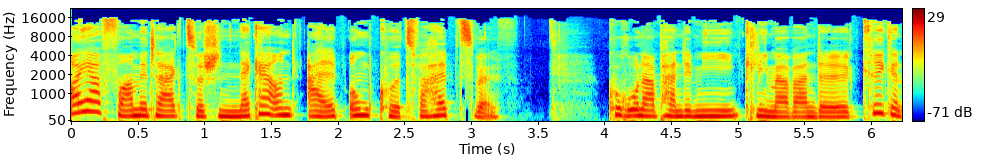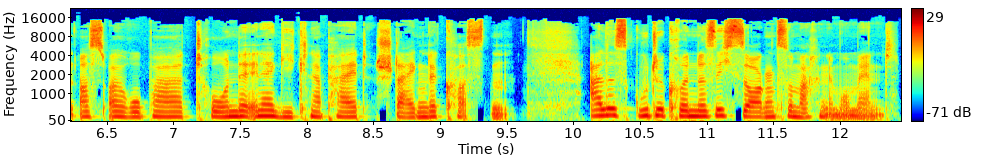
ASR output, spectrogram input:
Euer Vormittag zwischen Neckar und Alb um kurz vor halb zwölf. Corona-Pandemie, Klimawandel, Krieg in Osteuropa, drohende Energieknappheit, steigende Kosten. Alles gute Gründe, sich Sorgen zu machen im Moment.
